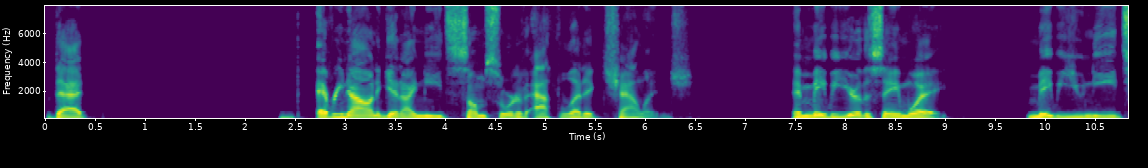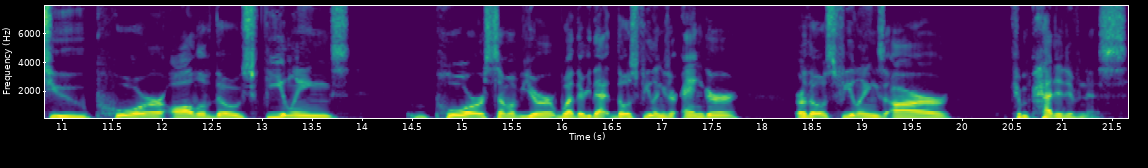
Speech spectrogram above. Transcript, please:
that every now and again I need some sort of athletic challenge. And maybe you're the same way. Maybe you need to pour all of those feelings, pour some of your whether that those feelings are anger or those feelings are competitiveness,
